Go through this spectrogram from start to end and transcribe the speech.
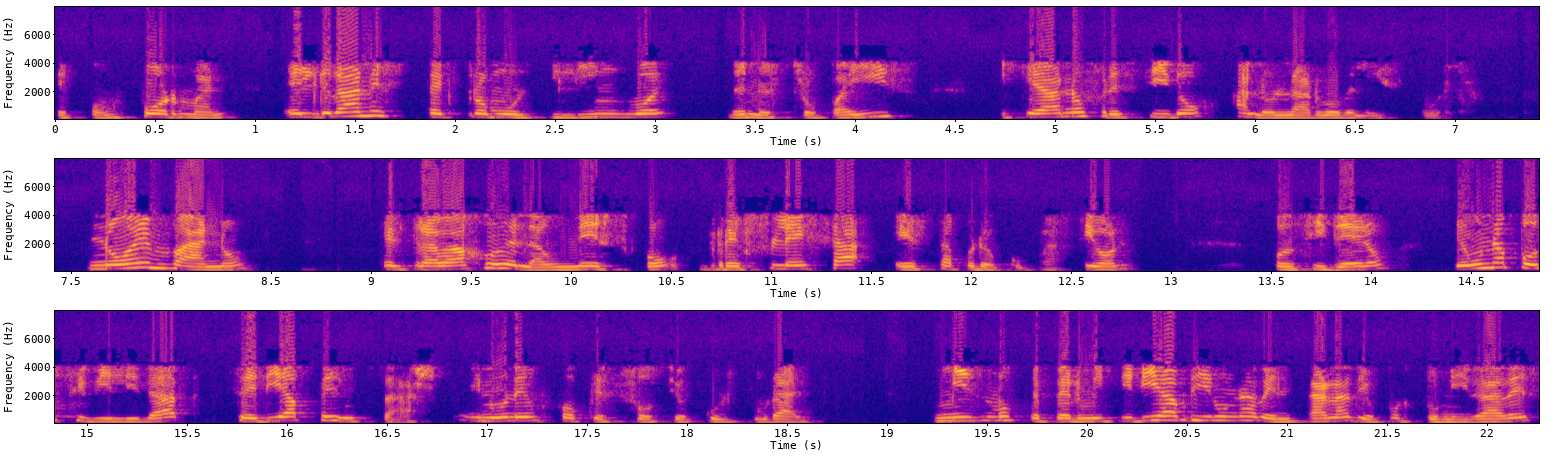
que conforman el gran espectro multilingüe de nuestro país y que han ofrecido a lo largo de la historia. No en vano, el trabajo de la UNESCO refleja esta preocupación. Considero que una posibilidad sería pensar en un enfoque sociocultural, mismo que permitiría abrir una ventana de oportunidades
